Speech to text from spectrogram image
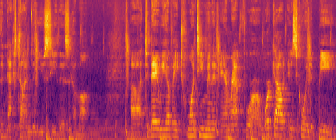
the next time that you see this come up. Uh, today we have a 20 minute AMRAP for our workout. It's going to be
